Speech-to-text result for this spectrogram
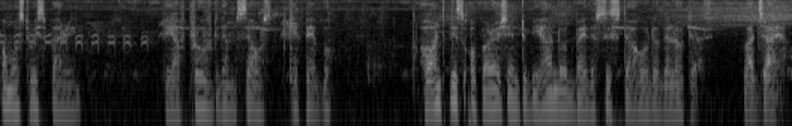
almost whispering. They have proved themselves capable. I want this operation to be handled by the Sisterhood of the Lotus, Vajaya.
